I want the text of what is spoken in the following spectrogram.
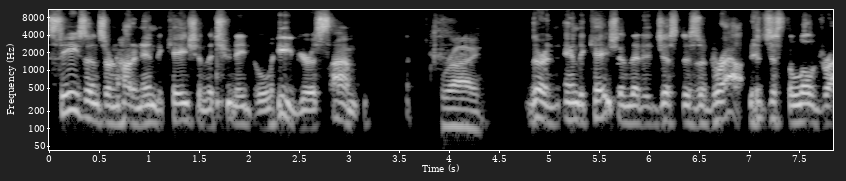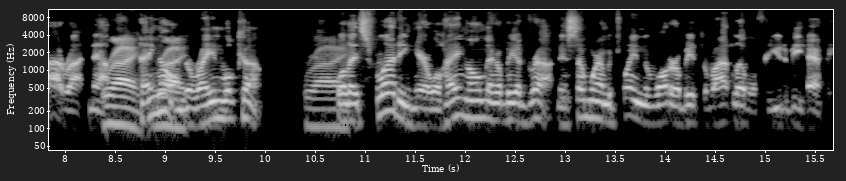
Seasons are not an indication that you need to leave your assignment. Right. They're an indication that it just is a drought. It's just a little dry right now. Right. Hang right. on, the rain will come. Right. Well, it's flooding here. Well, hang on, there'll be a drought. And somewhere in between, the water will be at the right level for you to be happy.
